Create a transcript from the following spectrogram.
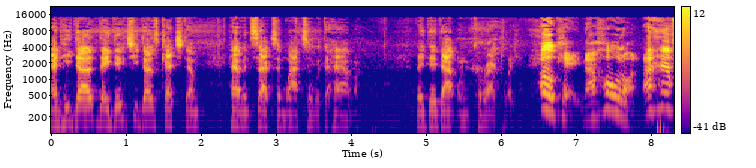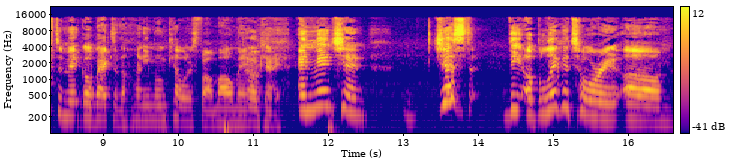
And he does, they do, she does catch them having sex and waxing with the hammer. They did that one correctly. Okay, now hold on. I have to admit, go back to the honeymoon killers for a moment. Okay. and mention just the obligatory um,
